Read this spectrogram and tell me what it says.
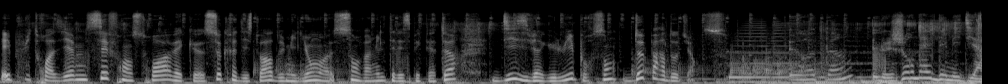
Et puis troisième, c'est France 3 avec euh, Secret d'Histoire, 2 120 000 téléspectateurs, 10,8% de part d'audience. Europe 1, le journal des médias.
